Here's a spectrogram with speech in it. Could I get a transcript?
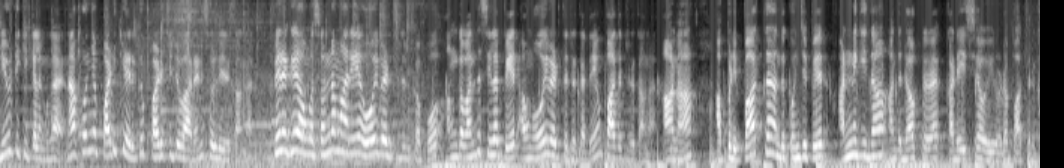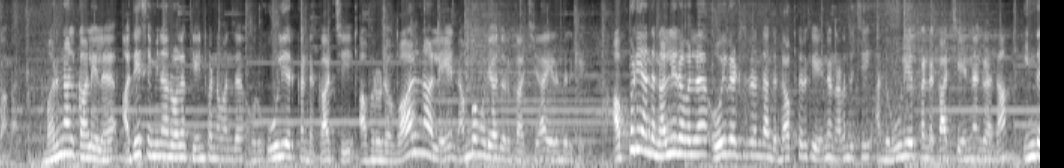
டியூட்டிக்கு கிளம்புங்க. நான் கொஞ்சம் படிக்க இருக்கு படிச்சுட்டு வரேன்னு சொல்லியிருக்காங்க. பிறகு அவங்க சொன்ன மாதிரியே ஓய்வு எடுத்துட்டு இருக்கப்போ அங்கே வந்த சில பேர் அவங்க ஓய்வு எடுத்துட்டு இருக்கதையும் பார்த்துட்டு இருக்காங்க. ஆனால் அப்படி பார்த்த அந்த கொஞ்ச பேர் அன்னைக்கு தான் அந்த டாக்டரை கடைசியாக உயிரோட பார்த்துருக்காங்க. மறுநாள் காலையில் அதே செமினார் ஹாலை க்ளீன் பண்ண வந்த ஒரு ஊழியர் கண்ட காட்சி அவரோட வாழ்நாளே நம்ப முடியாத ஒரு காட்சியாக இருந்திருக்கு. அப்படி அந்த நள்ளிரவில் ஓய்வு எடுத்துட்டு இருந்த அந்த டாக்டருக்கு என்ன நடந்துச்சு? அந்த ஊழியர் கண்ட காட்சி என்னங்கிறதான் இந்த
